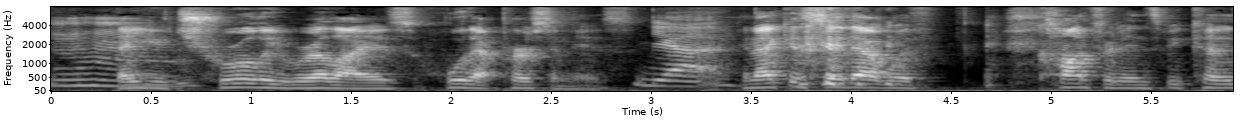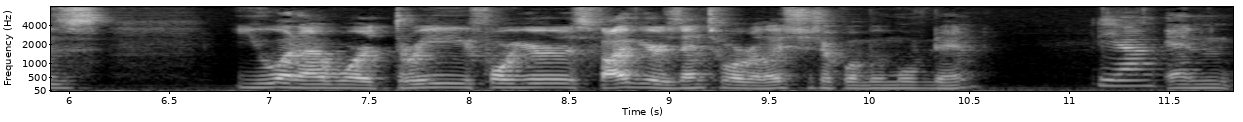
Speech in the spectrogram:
Mhm. that you truly realize who that person is. Yeah. And I can say that with confidence because you and I were three, four years, five years into a relationship when we moved in, Yeah. and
